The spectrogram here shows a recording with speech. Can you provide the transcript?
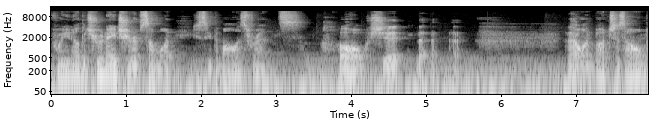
For you know the true nature of someone, you see them all as friends. Oh, shit. that one punches home.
